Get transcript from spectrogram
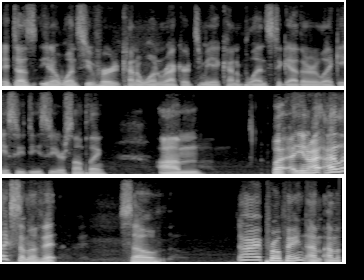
It does you know once you've heard kind of one record to me, it kind of blends together like ACDC or something. Um, but you know I, I like some of it. So all right, Pro-Pain. I'm I'm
